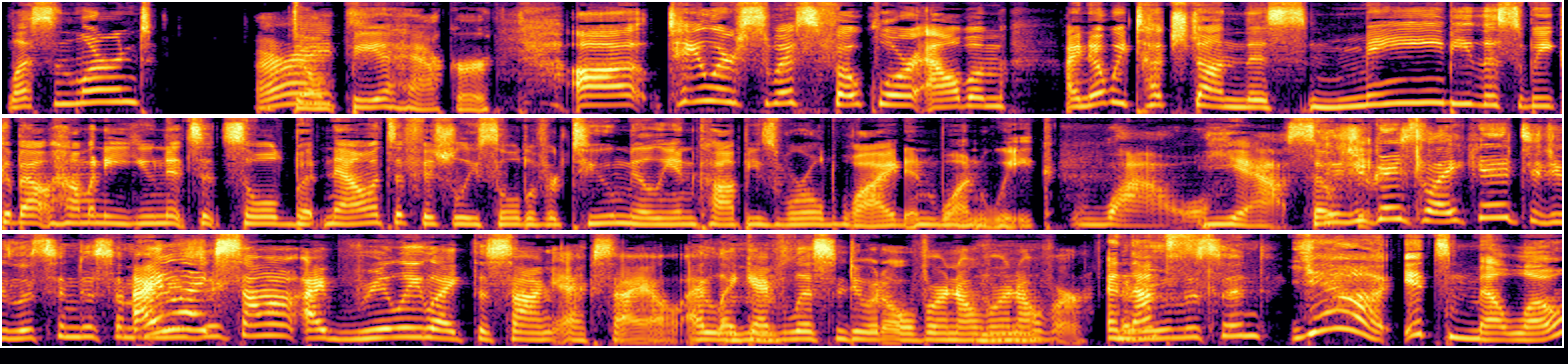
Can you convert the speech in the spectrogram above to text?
Lesson learned. All right. Don't be a hacker. Uh, Taylor Swift's folklore album. I know we touched on this maybe this week about how many units it sold, but now it's officially sold over 2 million copies worldwide in one week. Wow. Yeah. So Did you it- guys like it? Did you listen to some? of the I like some. I really like the song "Exile." I like. I've mm-hmm. listened to it over and over and mm-hmm. over. and Have that's you listened? Yeah, it's mellow.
